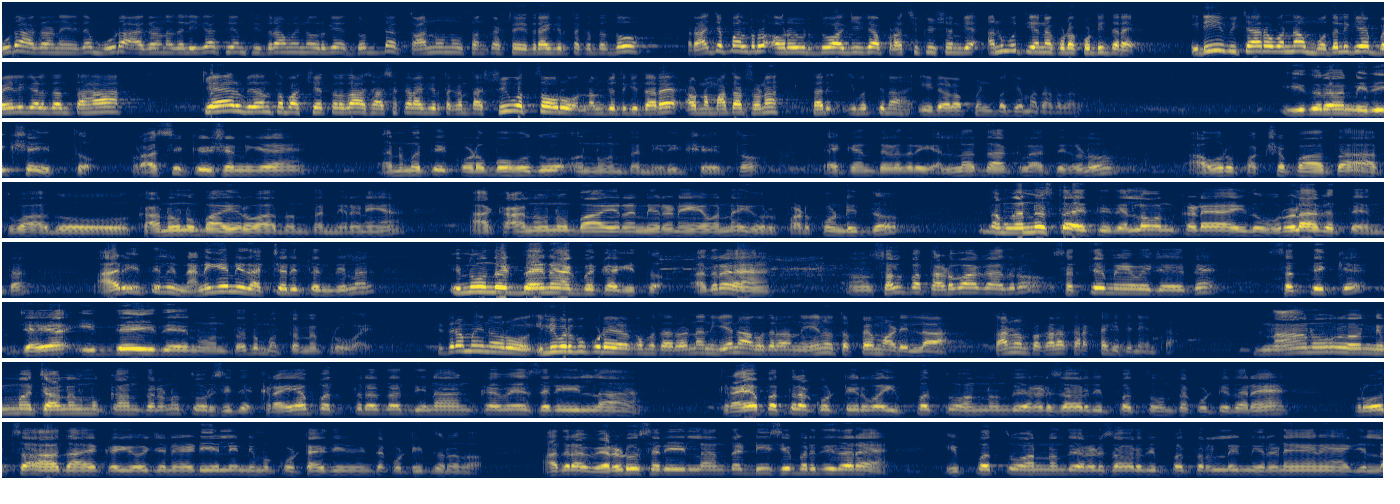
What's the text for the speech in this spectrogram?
ಮೂಡ ಹಗರಣ ಏನಿದೆ ಮೂಡ ಹಗರಣದಲ್ಲಿ ಈಗ ಸಿಎಂ ಸಿದ್ದರಾಮಯ್ಯನವರಿಗೆ ದೊಡ್ಡ ಕಾನೂನು ಸಂಕಷ್ಟ ಎದುರಾಗಿರ್ತಕ್ಕಂಥದ್ದು. ರಾಜ್ಯಪಾಲರು ಅವರ ವಿರುದ್ಧವಾಗಿ ಈಗ ಪ್ರಾಸಿಕ್ಯೂಷನ್ಗೆ ಅನುಮತಿಯನ್ನು ಕೂಡ ಕೊಟ್ಟಿದ್ದಾರೆ. ಇಡೀ ವಿಚಾರವನ್ನ ಮೊದಲಿಗೆ ಬಯಲಿಗೆಳೆದಂತಹ ಕೆಆರ್ ವಿಧಾನಸಭಾ ಕ್ಷೇತ್ರದ ಶಾಸಕರಾಗಿರ್ತಕ್ಕಂಥ ಶ್ರೀವತ್ಸ ಅವರು ನಮ್ಮ ಜೊತೆಗಿದ್ದಾರೆ. ಅವ್ರನ್ನ ಮಾತಾಡ್ಸೋಣ. ಸರ್, ಇವತ್ತಿನ ಈ ಡೆವಲಪ್ಮೆಂಟ್ ಬಗ್ಗೆ ಮಾತಾಡಿದ್ದಾರೆ ಇದರ ನಿರೀಕ್ಷೆ ಇತ್ತು. ಪ್ರಾಸಿಕ್ಯೂಷನ್ಗೆ ಅನುಮತಿ ಕೊಡಬಹುದು ಅನ್ನುವಂಥ ನಿರೀಕ್ಷೆ ಇತ್ತು. ಯಾಕೆಂತ ಹೇಳಿದ್ರೆ ಎಲ್ಲ ದಾಖಲಾತಿಗಳು ಅವರು ಪಕ್ಷಪಾತ ಅಥವಾ ಅದು ಕಾನೂನು ಬಾಹಿರವಾದಂಥ ನಿರ್ಣಯ, ಆ ಕಾನೂನು ಬಾಹಿರ ನಿರ್ಣಯವನ್ನು ಇವರು ಪಡ್ಕೊಂಡಿದ್ದು ನಮ್ಗೆ ಅನ್ನಿಸ್ತಾ ಇತ್ತು, ಇದೆಲ್ಲ ಒಂದು ಕಡೆ ಇದು ಉರುಳಾಗುತ್ತೆ ಅಂತ. ಆ ರೀತಿಯಲ್ಲಿ ನನಗೇನಿದು ಅಚ್ಚರಿ ತಂದಿಲ್ಲ ಇನ್ನೂ ಬೇನೆ ಆಗಬೇಕಾಗಿತ್ತು. ಆದರೆ ಸ್ವಲ್ಪ ತಡವಾಗಾದರೂ ಸತ್ಯಮೇವ ಜಯತೆ, ಸತ್ಯಕ್ಕೆ ಜಯ ಇದ್ದೇ ಇದೆ ಅನ್ನುವಂಥದ್ದು ಮತ್ತೊಮ್ಮೆ ಪ್ರೂವ್ ಆಯಿತು. ಸಿದ್ದರಾಮಯ್ಯನವರು ಇಲ್ಲಿವರೆಗೂ ಕೂಡ ಹೇಳ್ಕೊಂಬತ್ತಾರೆ ನನಗೇನಾಗೋದಿಲ್ಲ, ನಾನು ಏನೂ ತಪ್ಪೇ ಮಾಡಿಲ್ಲ ಕಾನೂನು ಪ್ರಕಾರ ಕರೆಕ್ಟ್ ಆಗಿದ್ದೀನಿ ಅಂತ. ನಾನು ನಿಮ್ಮ ಚಾನಲ್ ಮುಖಾಂತರನು ತೋರಿಸಿದ್ದೆ. ಕ್ರಯಪತ್ರದ ದಿನಾಂಕವೇ ಸರಿ ಇಲ್ಲ. ಕ್ರಯಪತ್ರ ಕೊಟ್ಟಿರುವ ಇಪ್ಪತ್ತು, ಹನ್ನೊಂದು, ಎರಡು ಸಾವಿರದ ಇಪ್ಪತ್ತು ಅಂತ ಕೊಟ್ಟಿದ್ದಾರೆ. ಪ್ರೋತ್ಸಾಹದಾಯಕ ಯೋಜನೆ ಅಡಿಯಲ್ಲಿ ನಿಮಗೆ ಕೊಡ್ತಾ ಇದ್ದೀವಿ ಅಂತ ಕೊಟ್ಟಿದ್ದಿರೋದು. ಆದರೆ ಅವೆರಡೂ ಸರಿ ಇಲ್ಲ ಅಂತ ಡಿ ಸಿ ಬರೆದಿದ್ದಾರೆ. ಇಪ್ಪತ್ತು, ಹನ್ನೊಂದು, ಎರಡು ಸಾವಿರದ ಇಪ್ಪತ್ತರಲ್ಲಿ ನಿರ್ಣಯನೇ ಆಗಿಲ್ಲ.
